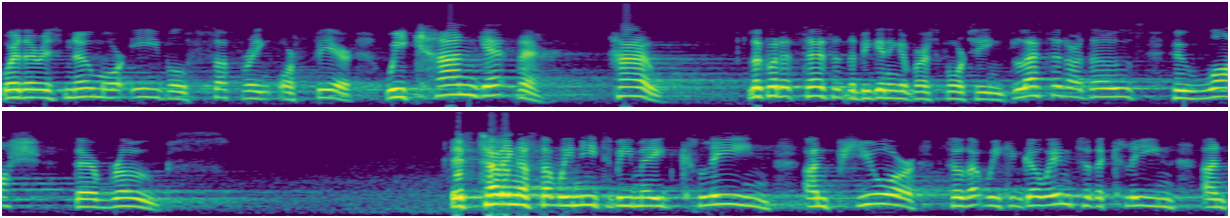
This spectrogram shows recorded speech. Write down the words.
where there is no more evil, suffering, or fear. We can get there. How? Look what it says at the beginning of verse 14. Blessed are those who wash their robes. It's telling us that we need to be made clean and pure so that we can go into the clean and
